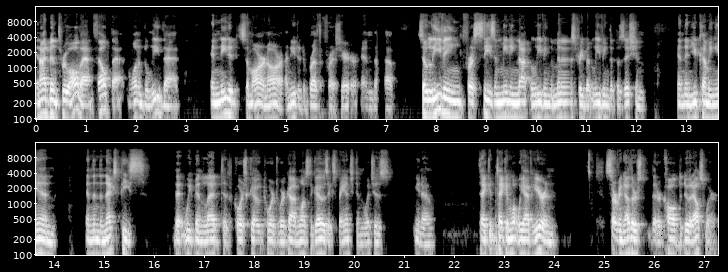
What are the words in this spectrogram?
And I'd been through all that and felt that, wanted to leave that and needed some R and R. I needed a breath of fresh air. And uh, so leaving for a season, meaning not leaving the ministry, but leaving the position and then you coming in and then the next piece that we've been led to of course go towards where god wants to go is expansion which is you know taking taking what we have here and serving others that are called to do it elsewhere.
